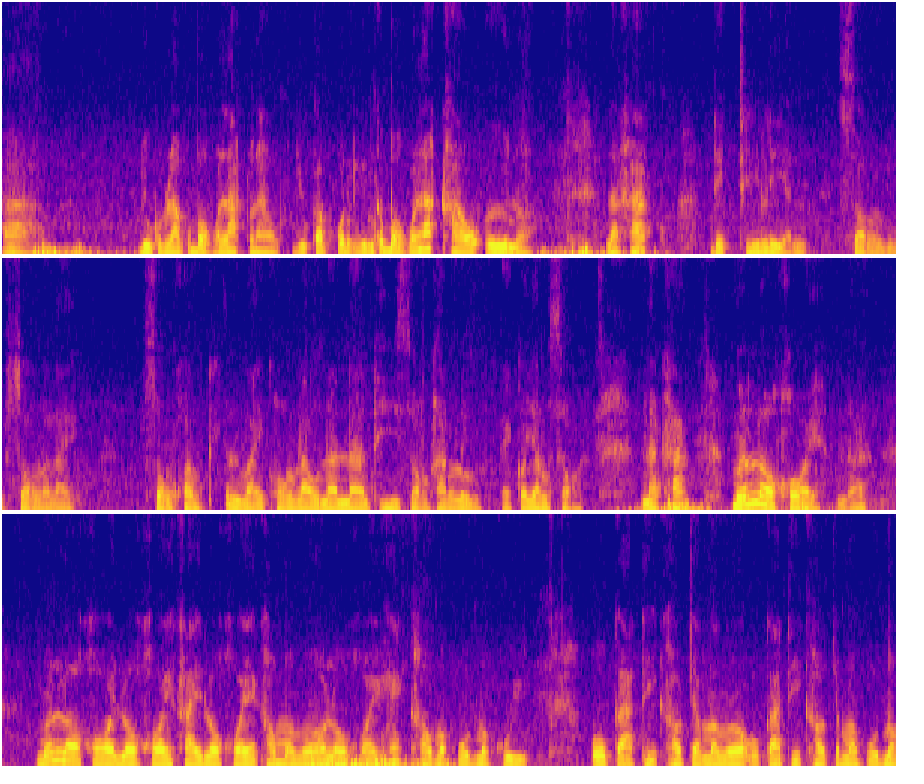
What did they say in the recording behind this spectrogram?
อ่า อยู่กับเราก็บอกว่ารักเรา อยู่กับคนอื่นก็บอกว่ารักเขาเออเนาะนะคะ เด็กถือเหรียญส่องอยู่ส่องอะไร ส่องความเคลื่อนไหวของเรานานๆทีสองครั้งหนึ่ง แต่ก็ยังส่องนะคะ เหมือนรอคอยนะเหมือนรอคอยรอคอยใครรอคอยให้เขามาง้อรอคอยให้เขามาพูดมาคุย โอกาสที่เขาจะมาง้อโอกาสที่เขาจะมาพูดมา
